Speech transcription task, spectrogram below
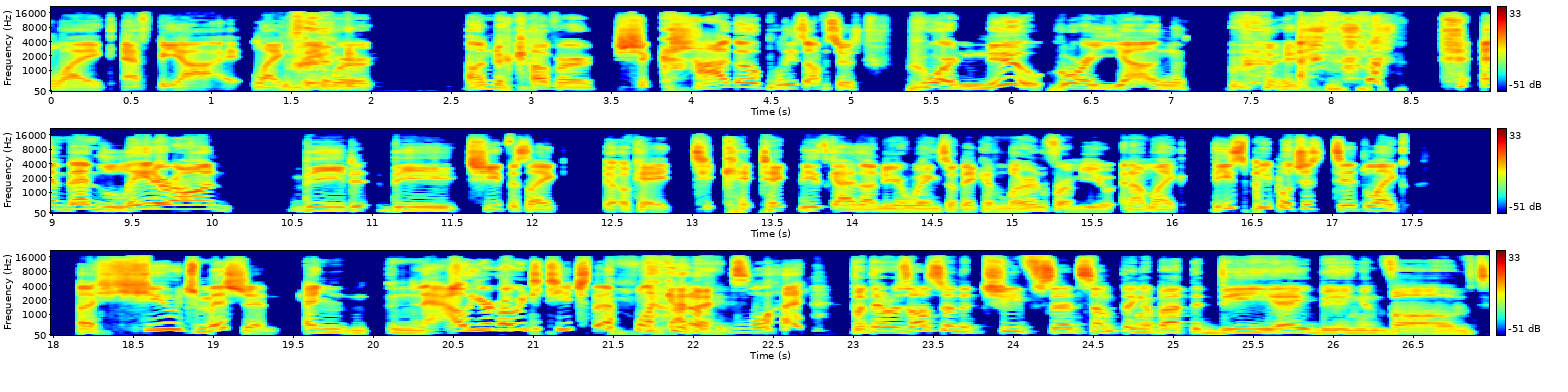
like FBI. Like they were undercover Chicago police officers who are new, who are young, right and then later on, the the chief is like, "Okay, t- k- take these guys under your wing so they can learn from you." And I'm like, "These people just did like a huge mission, and now you're going to teach them? Like, I don't Right. what." But there was also the chief said something about the DEA being involved,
